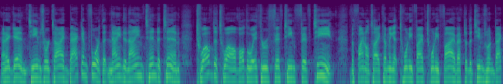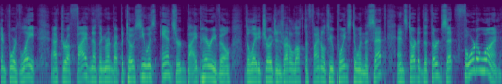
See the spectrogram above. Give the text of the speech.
And again, teams were tied back and forth at 9-9, 10-10, 12-12, all the way through 15-15. The final tie coming at 25-25 after the teams went back and forth late after a 5 0 run by Potosi was answered by Perryville. The Lady Trojans rattled off the final two points to win the set and started the third set 4 to 1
